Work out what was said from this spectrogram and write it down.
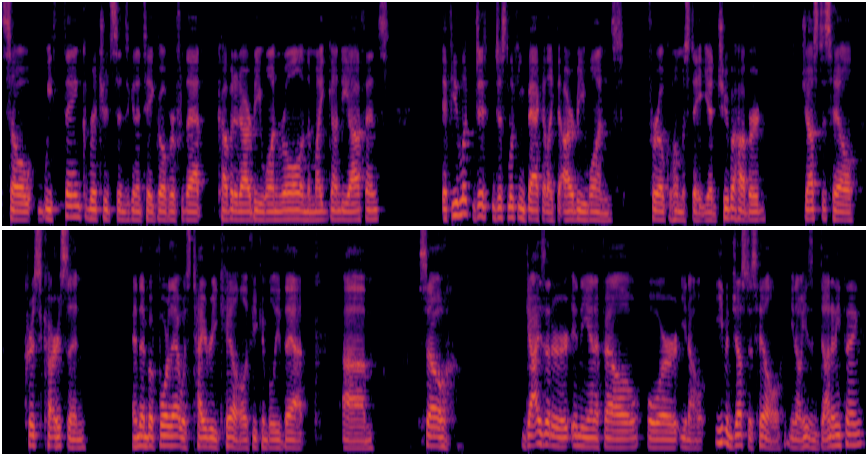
So we think Richardson's going to take over for that coveted RB1 role in the Mike Gundy offense. If you look just, just looking back at like the RB1s for Oklahoma State, you had Chuba Hubbard, Justice Hill, Chris Carson, and then before that was Tyreek Hill, if you can believe that. Um, so guys that are in the NFL or, you know, even Justice Hill, you know, he hasn't done anything,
